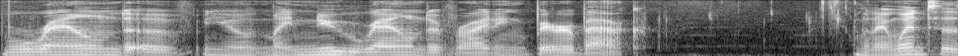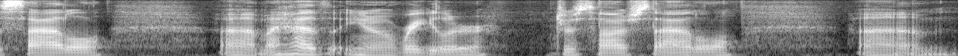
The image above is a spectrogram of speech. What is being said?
round of, you know, my new round of riding bareback, when I went to the saddle, um, I had, you know, regular dressage saddle, um,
